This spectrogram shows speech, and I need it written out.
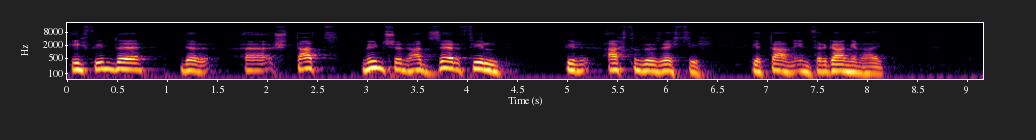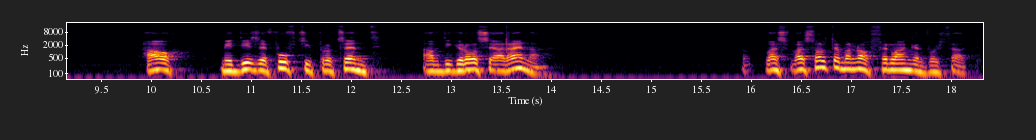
Ich finde, der äh, Stadt München hat sehr viel für 1860 getan in Vergangenheit. Auch mit diese 50 Prozent auf die große Arena. Was, was sollte man noch verlangen von Stadt?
